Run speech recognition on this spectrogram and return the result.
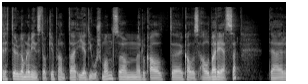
30 år gamle vinstokker planta i et jordsmonn som lokalt eh, kalles albarese. Det er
